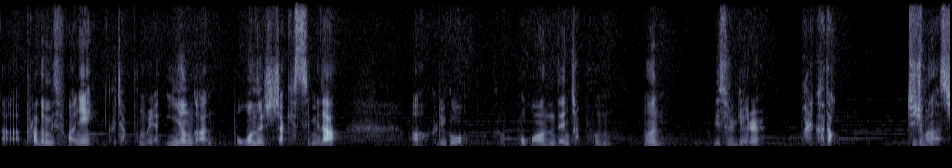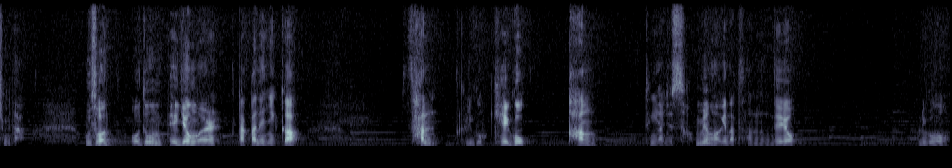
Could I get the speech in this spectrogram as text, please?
아, 프라도 미술관이 그 작품을 약 2년간 복원을 시작했습니다. 어, 그리고 그 복원된 작품은 미술계를 발가닥 뒤집어 놨습니다. 우선 어두운 배경을 닦아내니까 산 그리고 계곡, 강 등이 아주 선명하게 나타났는데요. 그리고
